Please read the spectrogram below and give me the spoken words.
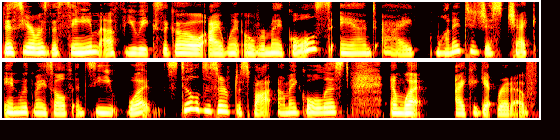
This year was the same. A few weeks ago, I went over my goals and I wanted to just check in with myself and see what still deserved a spot on my goal list and what I could get rid of.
